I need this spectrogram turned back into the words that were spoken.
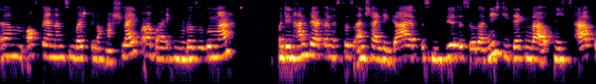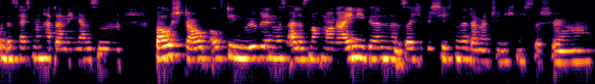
ähm, oft werden dann zum Beispiel nochmal Schleifarbeiten oder so gemacht und den Handwerkern ist das anscheinend egal, ob das möbliert ist oder nicht, die decken da auch nichts ab und das heißt, man hat dann den ganzen Baustaub auf den Möbeln, muss alles nochmal reinigen, solche Geschichten sind dann natürlich nicht so schön.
